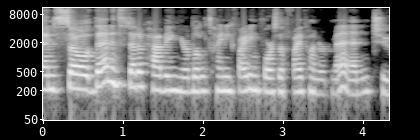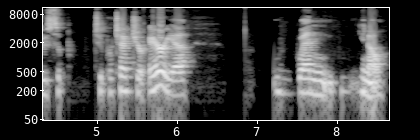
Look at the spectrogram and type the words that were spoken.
And so then, instead of having your little tiny fighting force of 500 men to to protect your area, when you know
